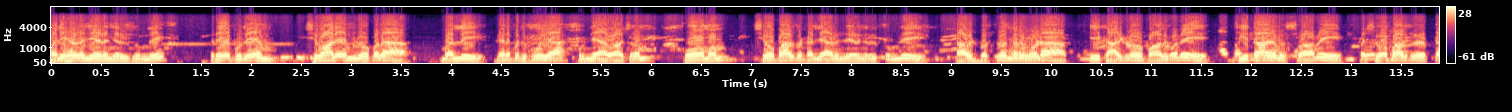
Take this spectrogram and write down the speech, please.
బలిహరణం చేయడం జరుగుతుంది. రేపు ఉదయం శివాలయం లోపల మళ్ళీ గణపతి పూజ పుణ్యావాచనం హోమం శివపార్వత కళ్యాణం చేయడం జరుగుతుంది. కాబట్టి భక్తులందరూ కూడా ఈ కార్యక్రమంలో పాల్గొని సీతారామ స్వామి శివపార్వత యొక్క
